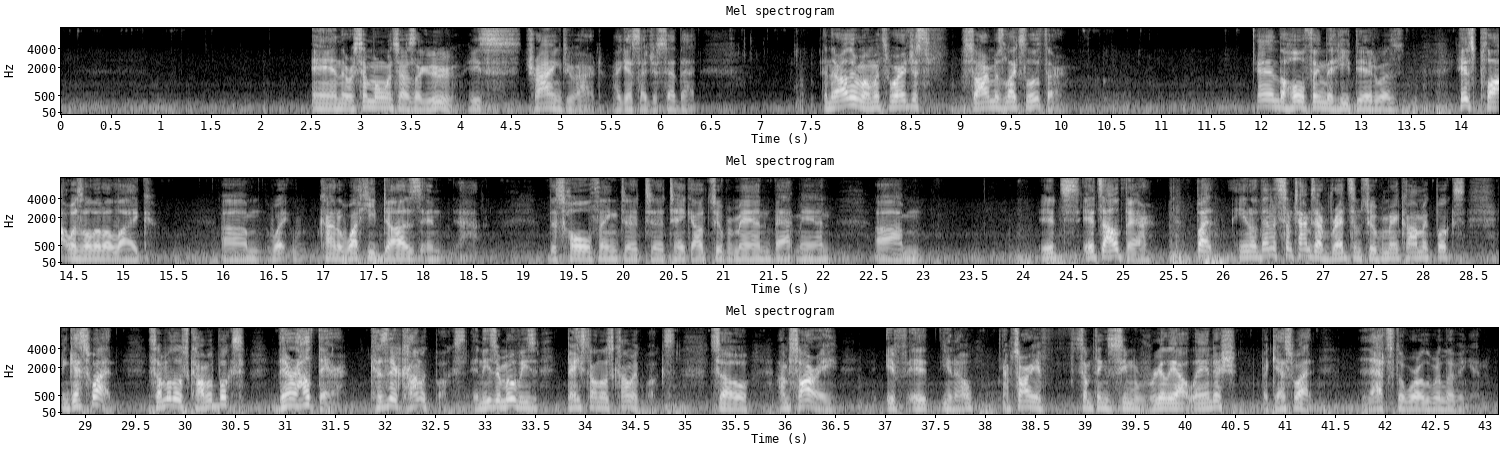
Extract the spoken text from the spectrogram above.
And there were some moments I was like, ooh, he's trying too hard. I guess I just said that. And there are other moments where I just saw him as Lex Luthor. And the whole thing that he did was, his plot was a little like, um, what kind of what he does and this whole thing to, to take out Superman, Batman. Um, it's it's out there, but you know then sometimes I've read some Superman comic books, and guess what? Some of those comic books they're out there because they're comic books, and these are movies based on those comic books. So I'm sorry if it, you know, I'm sorry if some things seem really outlandish, but guess what? That's the world we're living in.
